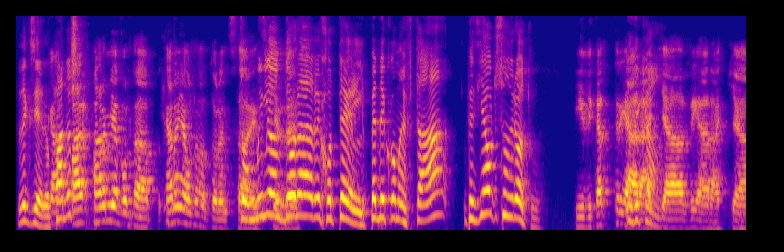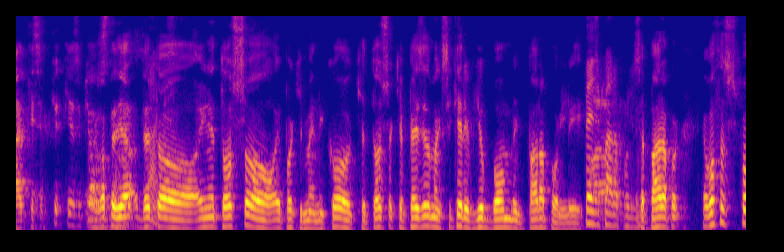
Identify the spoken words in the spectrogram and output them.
Δεν ξέρω. Πάντω Πάρε μια βολτά. Κάνε μια βολτά στο torrent το sites Million και δες. Dollar Hotel 5,7 παιδιά ούτε στον όνειρό του. Ειδικά τριαράκια, διαράκια και σε πιο, και σε πιο Εγώ, παιδιά, δεν το... είναι τόσο υποκειμενικό και τόσο και παίζει το μεταξύ και review bombing πάρα πολύ. Παίζει πάρα πολύ. Σε πάρα πολύ. Εγώ θα σας πω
